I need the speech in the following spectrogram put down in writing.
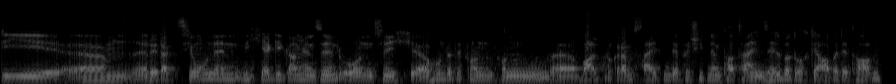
die ähm, Redaktionen nicht hergegangen sind und sich äh, hunderte von, von äh, Wahlprogrammseiten der verschiedenen Parteien selber durchgearbeitet haben,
